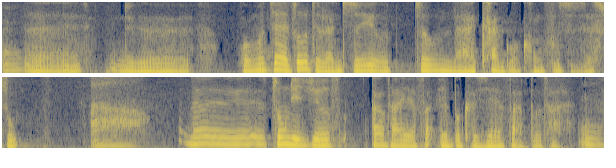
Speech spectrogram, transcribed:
嗯。呃，那个我们在座的人只有周恩来看过孔夫子的书。啊。那总理就当场也反也不客气也反驳他了，嗯，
